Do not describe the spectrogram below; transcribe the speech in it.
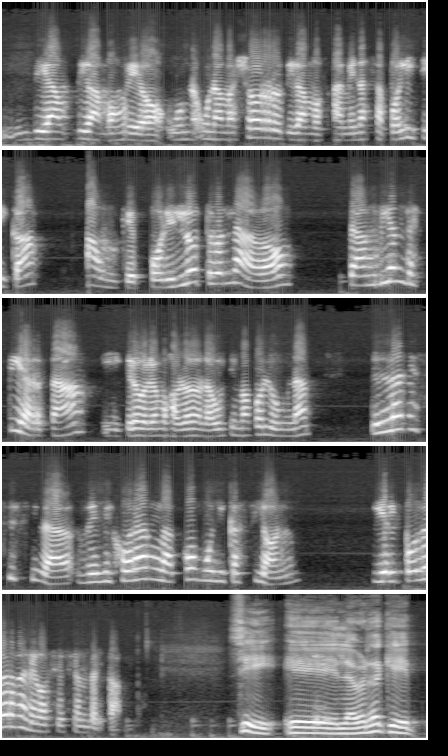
digamos, veo una, mayor, digamos, amenaza política, aunque por el otro lado también despierta, y creo que lo hemos hablado en la última columna, la necesidad de mejorar la comunicación y el poder de negociación del campo. Sí, eh, la verdad que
